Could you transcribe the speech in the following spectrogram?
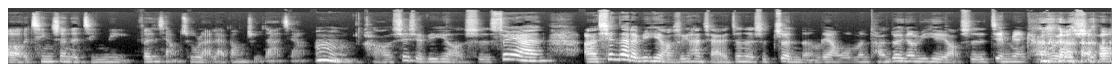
呃，亲身的经历分享出来，来帮助大家。嗯，好，谢谢 Vicky 老师。虽然啊、呃，现在的 Vicky 老师看起来真的是正能量。我们团队跟 Vicky 老师见面开会的时候，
